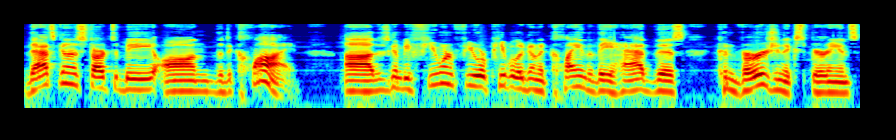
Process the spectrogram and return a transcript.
that's going to start to be on the decline. Uh, there's going to be fewer and fewer people that are going to claim that they had this conversion experience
